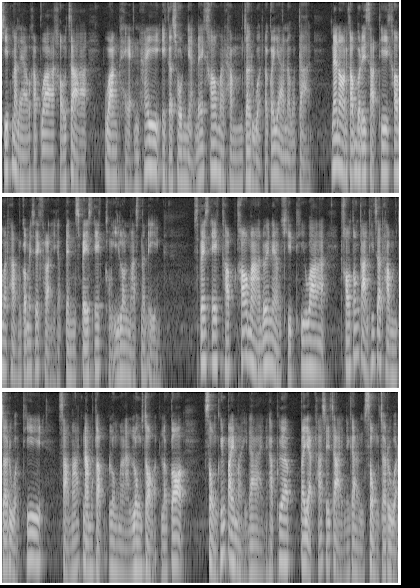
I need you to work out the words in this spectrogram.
คิดมาแล้วครับว่าเขาจะวางแผนให้เอกชนเนี่ยได้เข้ามาทำจรวดแล้วก็ยานอวกาศ แน่นอนครับบริษัทที่เข้ามาทำก็ไม่ใช่ใครครับ เป็น SpaceX ของ Elon Musk นั่นเอง SpaceX ครับเข้ามาด้วยแนวคิดที่ว่าเขาต้องการที่จะทำจรวดที่สามารถนำกลับลงมาลงจอด แล้วก็ ส่งขึ้นไปใหม่ได้นะครับ เพื่อประหยัดค่าใช้จ่ายในการส่งจรวด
